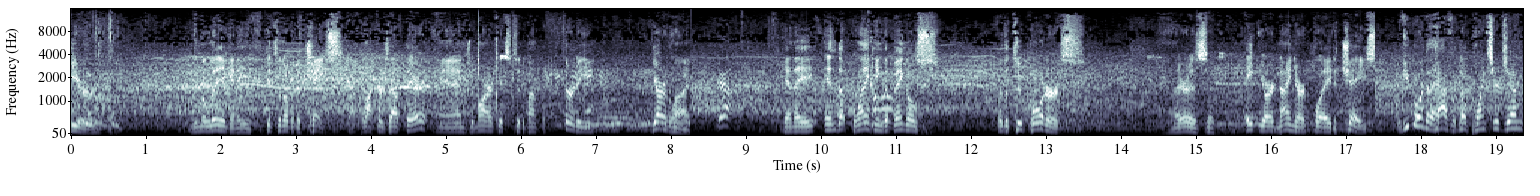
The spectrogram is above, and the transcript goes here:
year in the league, and he gets it over to Chase. Got blockers out there, and Ja'Marr gets to about the 30 yard line. Yeah. Can they end up blanking the Bengals for the two quarters? There is an eight yard, nine yard play to Chase. If you go into the half with no points here, Jim,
